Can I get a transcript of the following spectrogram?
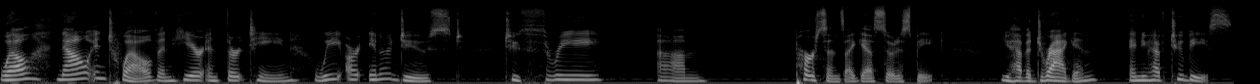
Well, now in 12 and here in 13, we are introduced to three um, persons, I guess, so to speak. You have a dragon and you have two beasts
